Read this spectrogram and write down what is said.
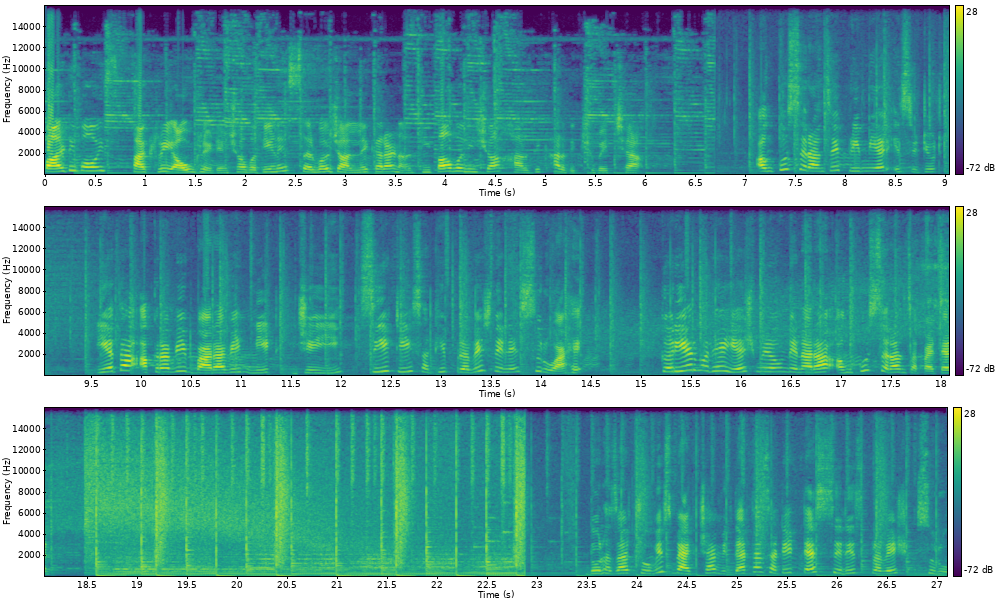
पार्टी बॉईज फॅक्टरी आउटलेट यांच्या वतीने सर्व जालनेकरांना दीपावलीच्या हार्दिक हार्दिक शुभेच्छा. अंकुश सरांचे प्रीमियर इन्स्टिट्यूट इयत्ता अकरावी बारावी नीट जेई सीईटी साठी प्रवेश देणे सुरू आहे. करिअरमध्ये यश मिळवून देणारा अंकुश सरांचा पॅटर्न. दोन हजार चोवीस बॅचच्या विद्यार्थ्यांसाठी टेस्ट सिरीज प्रवेश सुरू.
